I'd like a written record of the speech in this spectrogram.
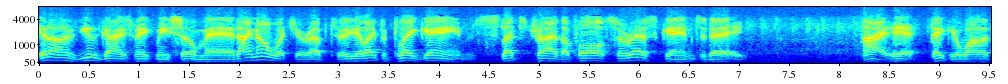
You know, you guys make me so mad. I know what you're up to. You like to play games. Let's try the false arrest game today. All right, here. Take your wallet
